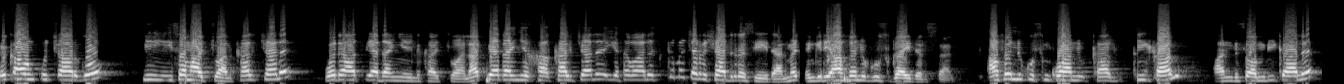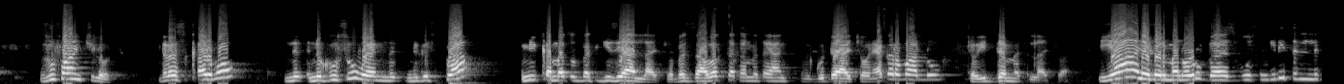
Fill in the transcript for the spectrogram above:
እቃውን ቁጭ አድርጎ ይሰማቸዋል። ካልቻለ ወደ አጥቢያ ዳኛ ይልካቸዋል። አጥቢያ ዳኛ ካልቻለ እየተባለ እስከ መጨረሻ ድረስ ይሄዳል። እንግዲህ አፈ ንጉስ ጋር ይደርሳል። አፈ ንጉስ እንኳን ካሉ አንድ ሰው እምቢ ካለ ዙፋን ችሎት ድረስ ቀርቦ ንጉሱ ወይም ንግስቷ የሚቀመጡበት ጊዜ አላቸው። በዛ ወቅት ተቀምጠው ያን ጉዳያቸውን ያቀርባሉ፣ ይደመጥላቸዋል። ያ ነገር መኖሩ በህዝቡ ውስጥ እንግዲህ ትልቅ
